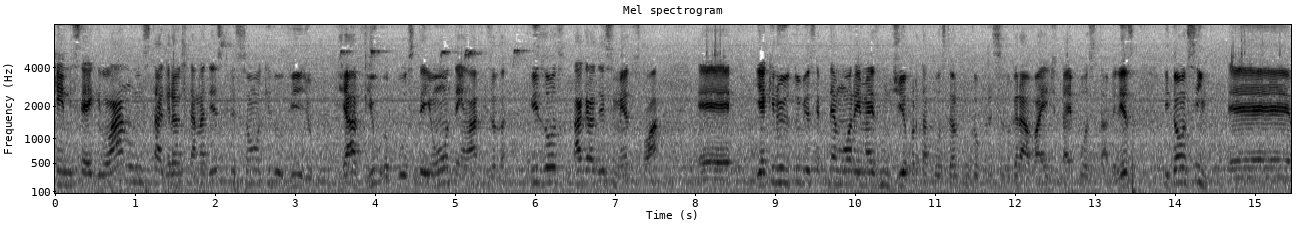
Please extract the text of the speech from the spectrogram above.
quem me segue lá no Instagram, que está na descrição aqui do vídeo, já viu. Eu postei ontem lá, fiz, fiz os agradecimentos lá. É, e aqui no YouTube eu sempre demoro aí mais um dia para estar tá postando porque eu preciso gravar, editar e postar, beleza? Então assim, é,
